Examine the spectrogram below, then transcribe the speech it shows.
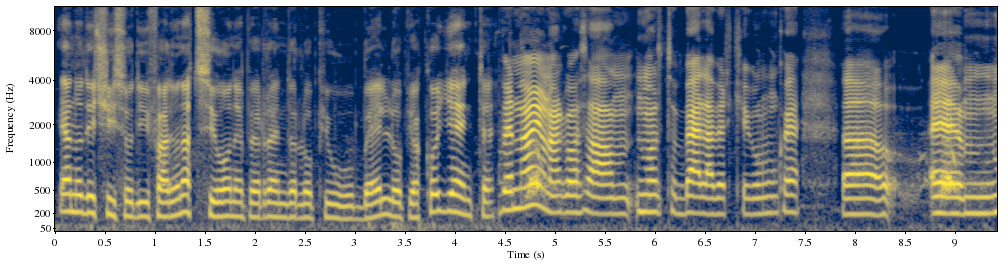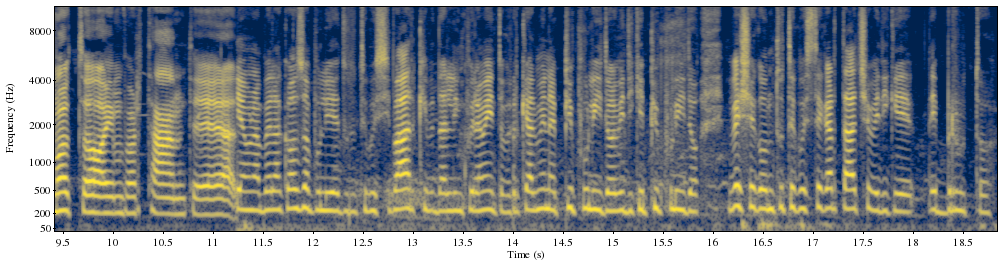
e hanno deciso di fare un'azione per renderlo più bello, più accogliente. Per noi è una cosa molto bella perché comunque uh, è molto importante. È una bella cosa pulire tutti questi parchi dall'inquinamento perché almeno è più pulito, vedi che è più pulito, invece con tutte queste cartacce vedi che è brutto.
